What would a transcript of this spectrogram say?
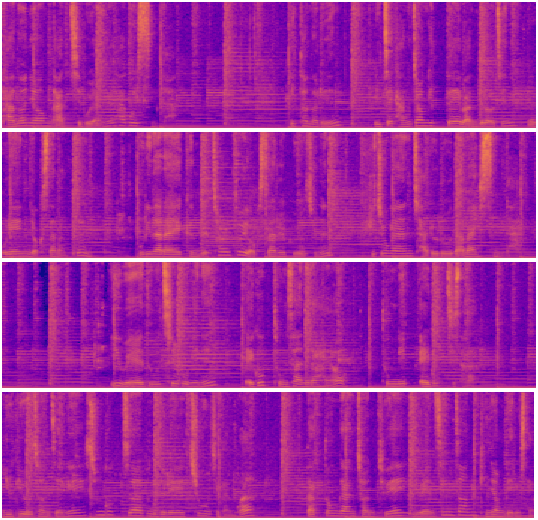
반원형 아치 모양을 하고 있습니다. 이 터널은 일제강점기 때 만들어진 오랜 역사만큼 우리나라의 근대 철도 역사를 보여주는 귀중한 자료로 남아 있습니다. 이 외에도 칠곡에는 애국동산이라 하여 독립애국지사, 6.25 전쟁의 순국자분들의 추모재단과 낙동강 전투의 유엔 생전 기념비를 세워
